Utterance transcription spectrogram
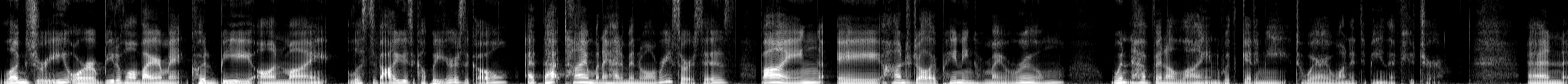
luxury or beautiful environment could be on my list of values a couple years ago, at that time when I had minimal resources, buying a $100 painting for my room wouldn't have been aligned with getting me to where I wanted to be in the future. And,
